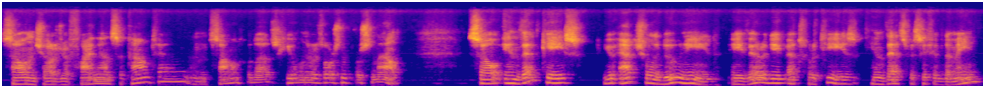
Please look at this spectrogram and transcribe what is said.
someone in charge of finance, accounting, and someone who does human resource and personnel. So in that case, you actually do need a very deep expertise in that specific domain.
